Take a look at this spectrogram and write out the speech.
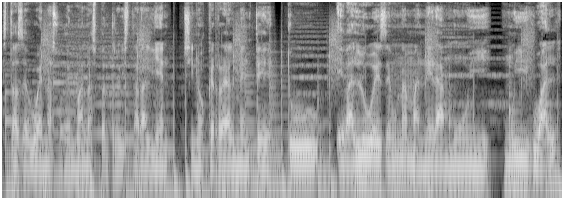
estás de buenas o de malas para entrevistar a alguien, sino que realmente tú evalúes de una manera muy, muy igual,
